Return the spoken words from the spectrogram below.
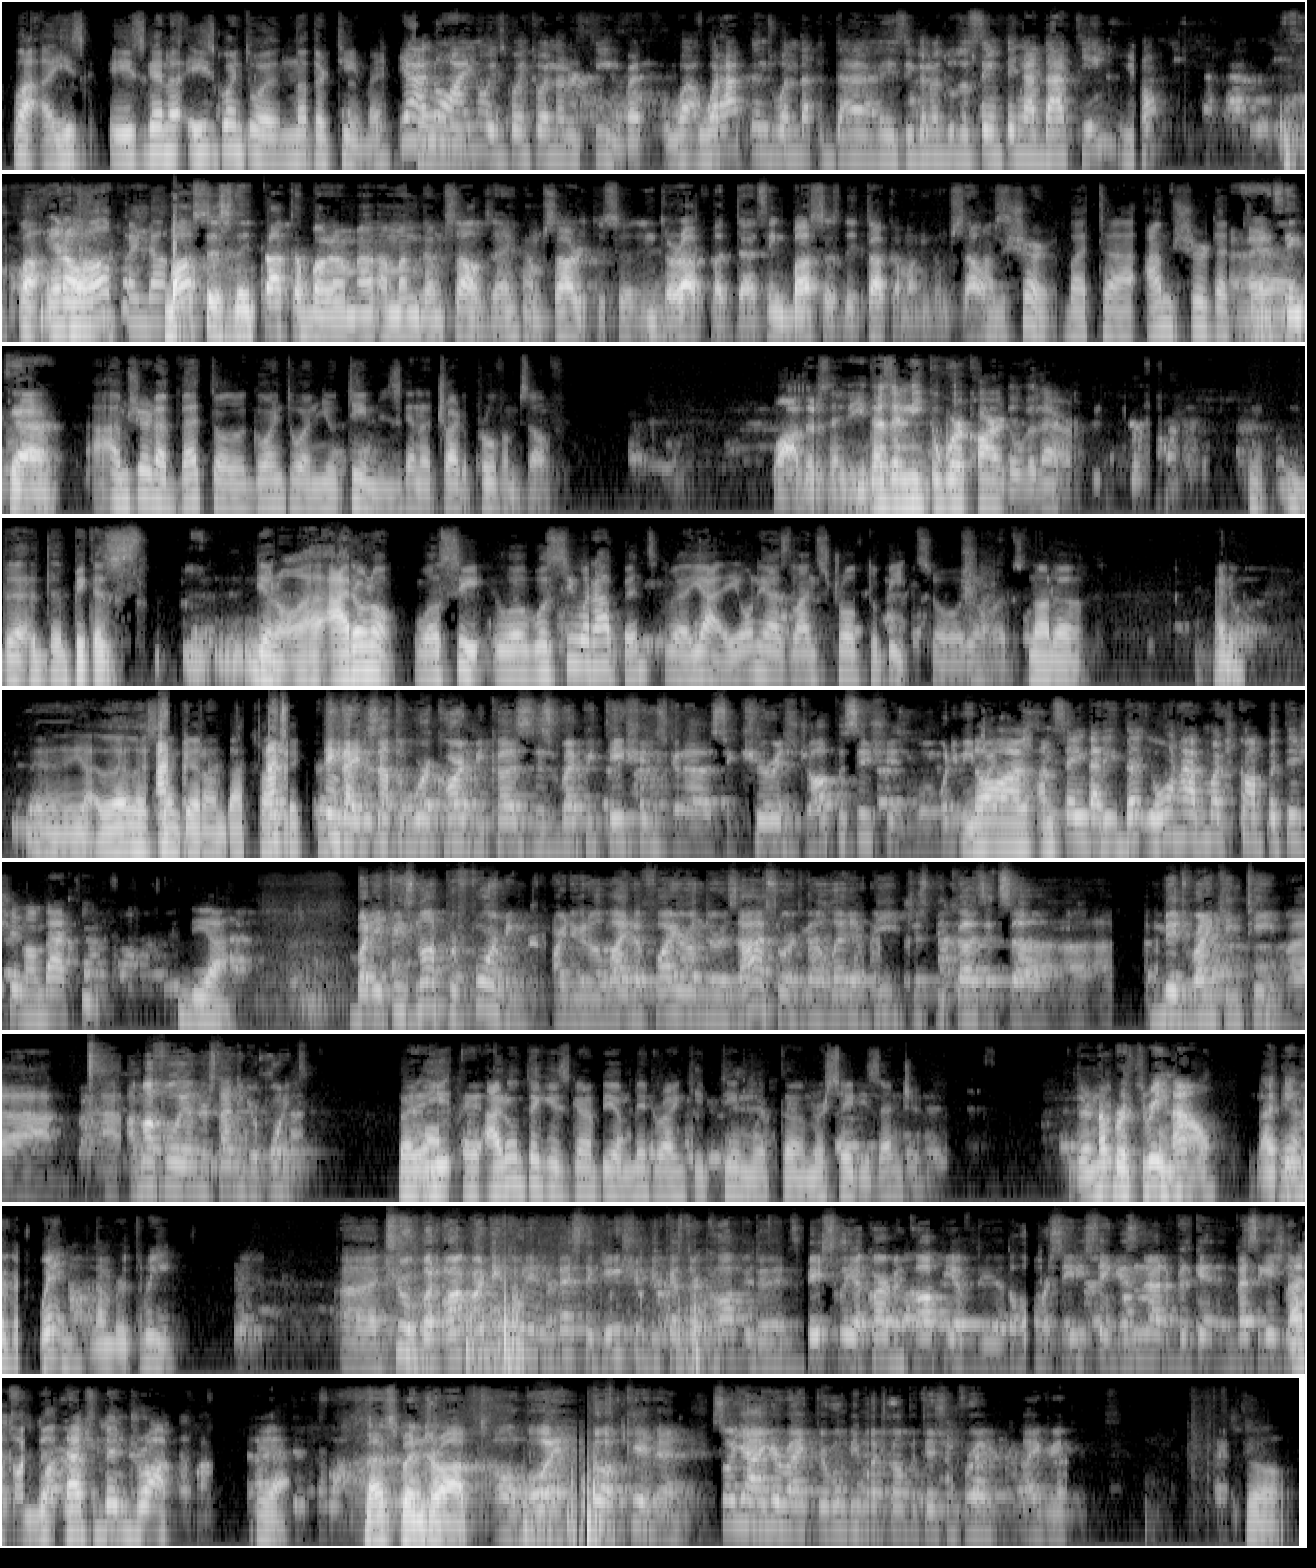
Well, he's he's gonna he's going to another team, eh? Yeah, So- no, I know he's going to another team, but what what happens when that, that is he gonna do the same thing at that team? You know? Well, You know, well, I'll find out. Bosses, they talk about them among themselves. Eh? I'm sorry to sort of interrupt, but I think bosses they talk among themselves. I'm sure, but uh, I'm sure that I uh, think. Uh, I'm sure that Vettel going to a new team, he's gonna try to prove himself. Wow, there's he doesn't need to work hard over there. The, the because you know I, I don't know. We'll see. We'll we'll see what happens. Uh, yeah, he only has Lance Stroll to beat, so you know it's not a. Anyway, uh, yeah. Let, us not get on that That's topic. the thing that he doesn't have to work hard because his reputation is gonna secure his job position. Well, what do you mean? No, I'm, I'm saying that he, does, he won't have much competition on that team. Yeah, But if he's not performing, are you going to light a fire under his ass, or are you going to let it be just because it's a, a, a mid-ranking team? Uh, I- I'm not fully understanding your point. but Well- he, I don't think he's gonna be a mid-ranking team with the Mercedes engine. They're number three now. I think Yeah. they're gonna win number three. Uh, true, but aren't aren't they doing an investigation because they're copied? It's basically a carbon copy of the the whole Mercedes thing, isn't that an investigation? That That's we're talking about? that's been dropped. Yeah, that's been dropped. Oh boy. Okay then. So yeah, you're right. There won't be much competition for him. I agree. So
